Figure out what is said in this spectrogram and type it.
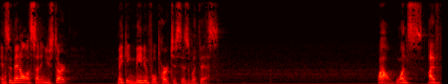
And so then all of a sudden, you start making meaningful purchases with this wow, once I've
